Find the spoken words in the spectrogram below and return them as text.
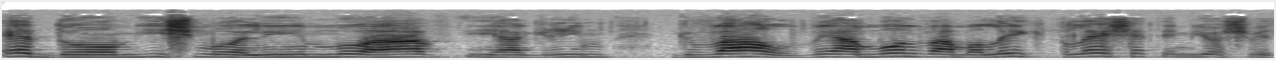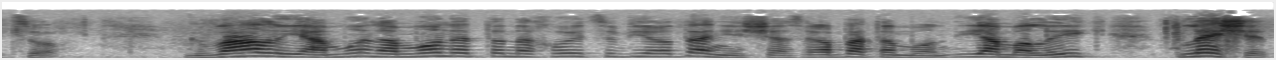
אדום, ישמעאלים, מואב, יהגרים, גבל, ועמון ועמלק, פלשת Плешет им צור. Гвал и Амон. Амон это находится в Иордании сейчас, Рабат Амон. И Амалык, Плешет.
